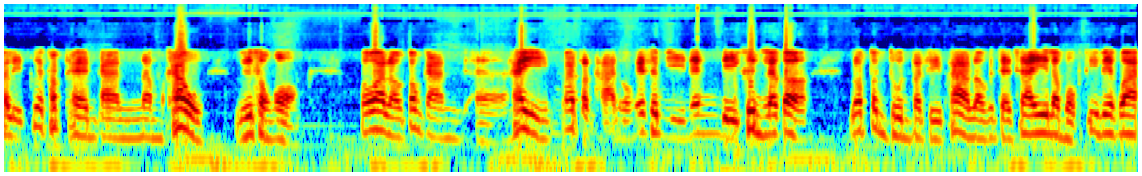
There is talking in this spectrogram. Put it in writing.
ผลิตเพื่อทดแทนการนำเข้าหรือส่งออก เพราะว่าเราต้องการเอ่อให้มาตรฐานของ SME นั้นดีขึ้น แล้วก็ลดต้นทุนประสิทธิภาพเราก็จะใช้ระบบที่เรียกว่า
